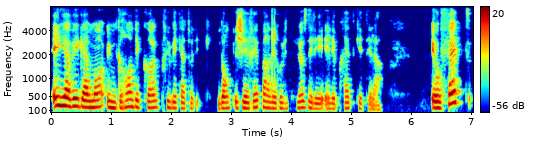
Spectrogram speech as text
et il y avait également une grande école privée catholique, donc gérée par les religieuses et les, prêtres qui étaient là. Et au fait,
